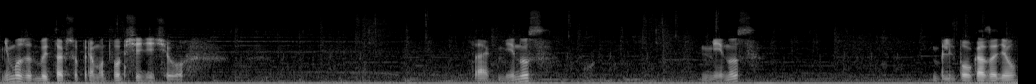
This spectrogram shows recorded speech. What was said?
Не может быть так, что прям вот вообще ничего. Так, минус. Минус. Блин, паука задел.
